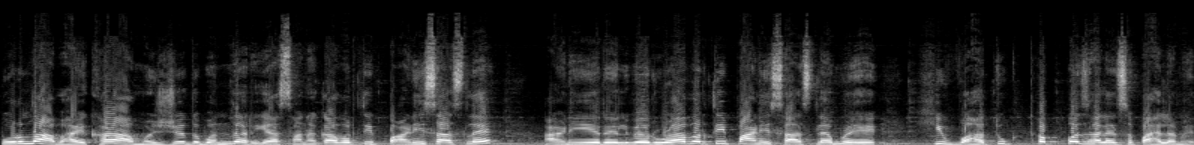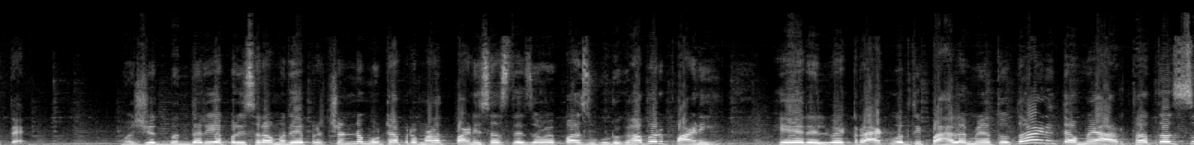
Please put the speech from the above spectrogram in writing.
कुर्ला भायखळा मस्जिद बंदर या स्थानकावरती पाणी साचलंय आणि रेल्वे रुळावरती पाणी साचल्यामुळे ही वाहतूक ठप्प झाल्याचं पाहायला मिळत आहे मस्जिद बंदर या परिसरामध्ये प्रचंड मोठ्या प्रमाणात पाणी साचले जवळपास गुडघाभर पाणी हे रेल्वे ट्रॅकवरती पाहायला मिळत होतं आणि त्यामुळे अर्थातच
